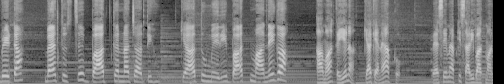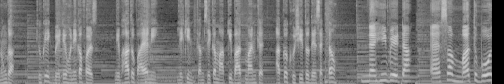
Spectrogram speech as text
बेटा मैं तुझसे बात करना चाहती हूँ। क्या तू मेरी बात मानेगा? हाँ माँ कहिए ना क्या कहना है आपको? वैसे मैं आपकी सारी बात मानूँगा क्योंकि एक बेटे होने का फ़र्ज़ निभा तो पाया नहीं लेकिन कम से कम आपकी बात मानकर आपको खुशी तो दे सकता हूँ। नहीं बेटा ऐसा मत बोल।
